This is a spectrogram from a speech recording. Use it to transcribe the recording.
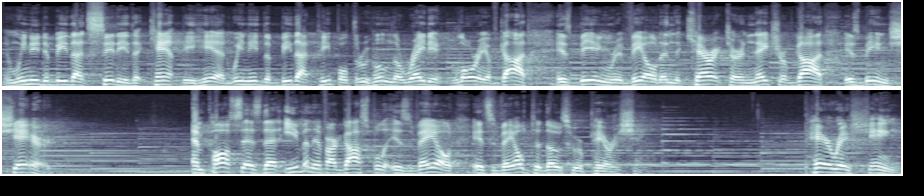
And we need to be that city that can't be hid. We need to be that people through whom the radiant glory of God is being revealed and the character and nature of God is being shared. And Paul says that even if our gospel is veiled, it's veiled to those who are perishing. Perishing.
